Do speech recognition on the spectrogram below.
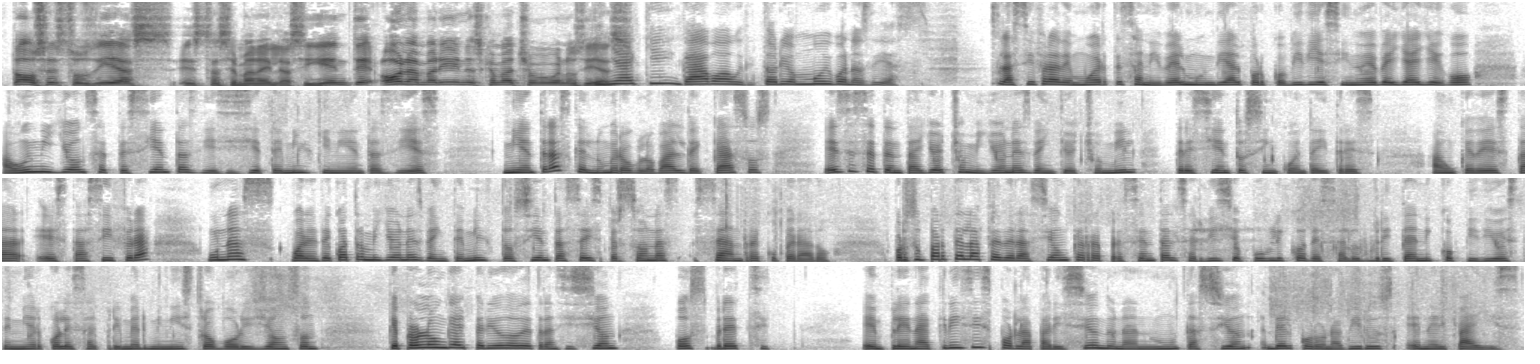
todos estos días, esta semana y la siguiente. Hola María Inés Camacho, muy buenos días. Iñaki, Gabo, auditorio, muy buenos días. La cifra de muertes a nivel mundial por COVID-19 ya llegó a 1.717.510, mientras que el número global de casos es de 78.028.353. Aunque de esta, esta cifra, unas 44.020.206 personas se han recuperado. Por su parte, la federación que representa el Servicio Público de Salud británico pidió este miércoles al primer ministro Boris Johnson que prolongue el periodo de transición post-Brexit en plena crisis por la aparición de una mutación del coronavirus en el país.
